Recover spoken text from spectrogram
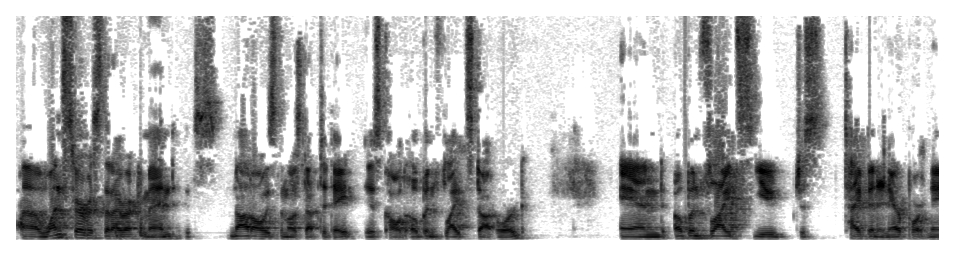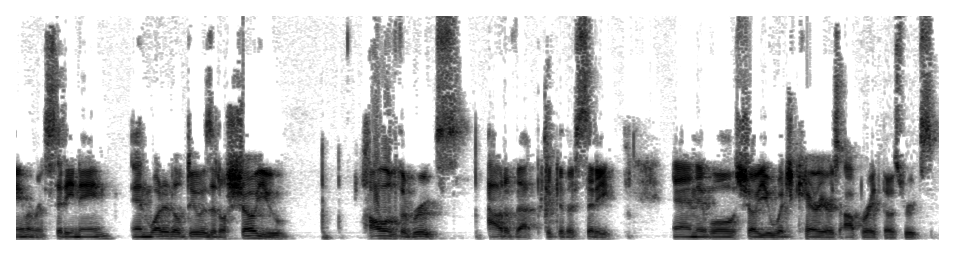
Uh, one service that I recommend, it's not always the most up to date, is called openflights.org. And Open Flights, you just type in an airport name or a city name, and what it'll do is it'll show you all of the routes out of that particular city, and it will show you which carriers operate those routes,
